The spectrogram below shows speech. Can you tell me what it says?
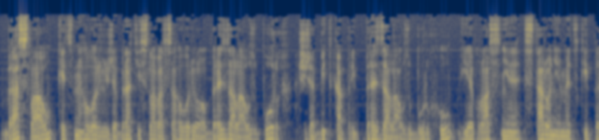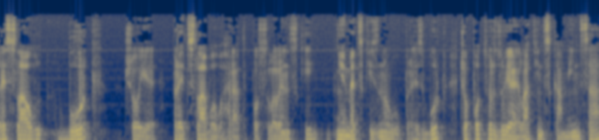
Braslav, keď sme hovorili, že Bratislava sa hovorilo o Brezalausburg, čiže bitka pri Brezalausburgu, je vlastne staronemecký Breslavburg, čo je Predslavov hrad po slovensky, nemecky znovu Presburg, čo potvrdzuje aj latinská minca,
